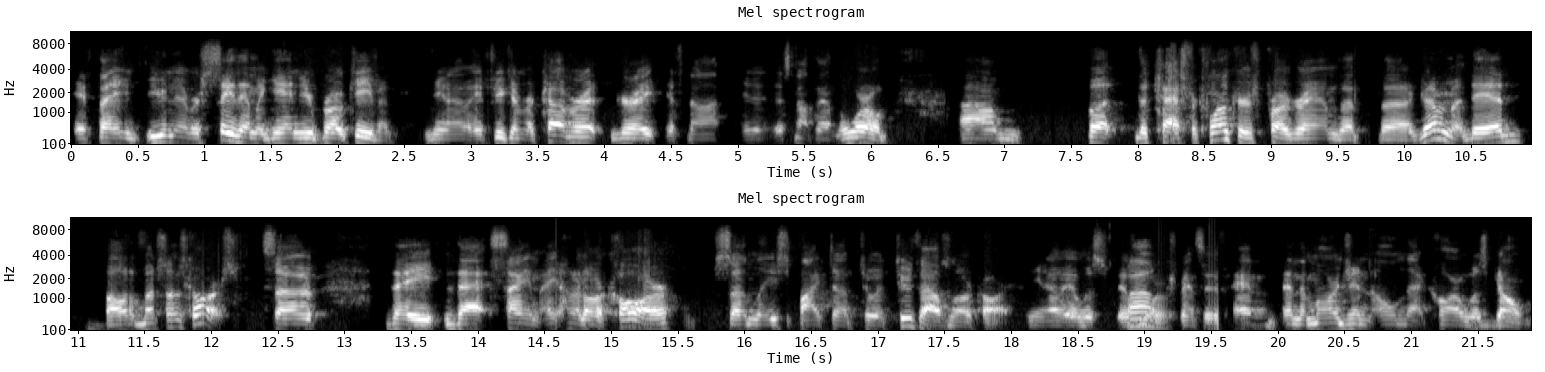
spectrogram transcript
If they you never see them again, you're broke even. You know, if you can recover it, great. If not, it, it's not the end of the world. Um, but the Cash for Clunkers program that the government did bought a bunch of those cars. So they that same eight hundred dollar car suddenly spiked up to a two thousand dollar car. You know, it was it was wow. more expensive, and and the margin on that car was gone.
